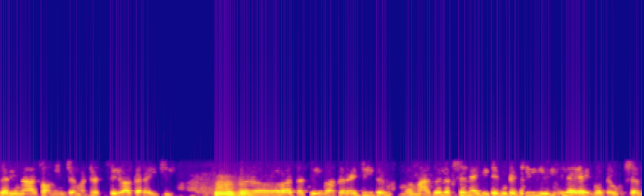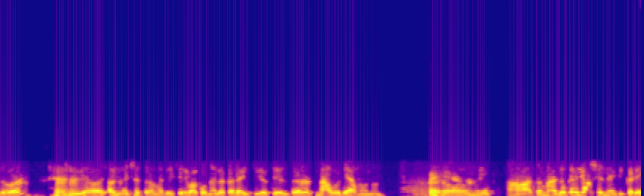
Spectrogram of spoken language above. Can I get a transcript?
तरी ना स्वामींच्या मठात सेवा करायची. तर आता सेवा करायची तर माझं लक्ष नाही तिथे कुठेतरी लिहिलेलं आहे वटवृक्षाजवळ हा, की अन्नछत्रामध्ये सेवा कोणाला करायची असेल तर नावं द्या म्हणून. तर हा तर माझं काही लक्ष नाही तिकडे.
